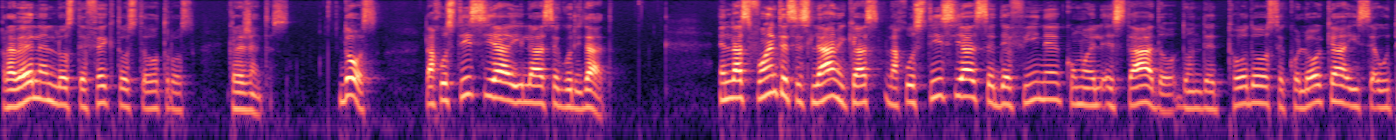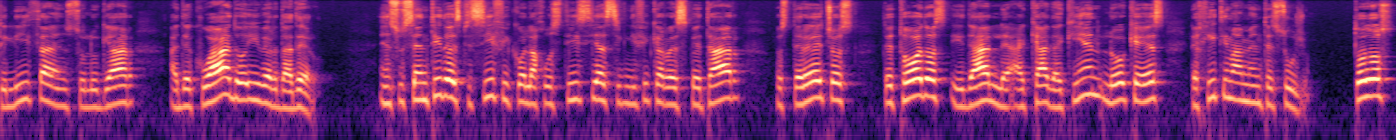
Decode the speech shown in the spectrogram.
revelen los defectos de otros creyentes. 2. La justicia y la seguridad. En las fuentes islámicas, la justicia se define como el estado donde todo se coloca y se utiliza en su lugar adecuado y verdadero. En su sentido específico, la justicia significa respetar los derechos de todos y darle a cada quien lo que es legítimamente suyo. Todos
